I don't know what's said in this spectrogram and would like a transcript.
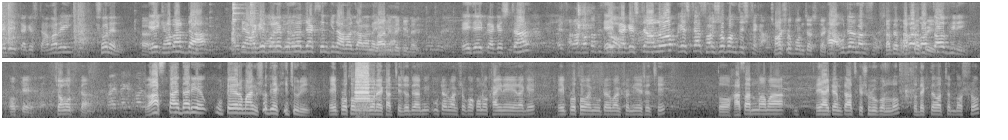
এই যে প্যাকেজটা আমার এই শোনেন হ্যাঁ। এই খাবারটা আপনি আগে পরে কোনো দেখছেন কিনা আমার জানা নাই। আমি দেখি নাই। এই যে এই প্যাকেজটা এই প্যাকেজটা হলো প্যাকেজটা ছয়শো পঞ্চাশ টাকা। ছয়শো পঞ্চাশ টাকা। হ্যাঁ উটের মাংস। সাথে ভর্তা ভর্তাও ফ্রি ওকে চমৎকার। রাস্তায় দাঁড়িয়ে উটের মাংস দিয়ে খিচুড়ি। এই প্রথম জীবনে খাচ্ছি। যদি আমি উটের মাংস কখনো খাইনি এর আগে, এই প্রথম আমি উটের মাংস নিয়ে এসেছি। তো হাসান মামা এই আইটেমটা আজকে শুরু করল। তো দেখতে পাচ্ছেন দর্শক,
